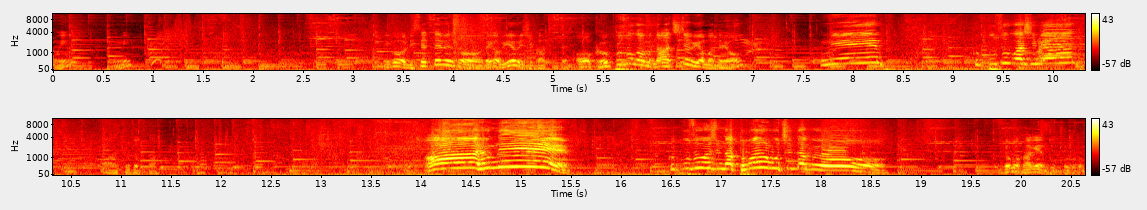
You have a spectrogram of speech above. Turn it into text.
오잉? 형님? 이거 리셋되면서 내가 위험해질 것 같은데? 어 그거 부숴가면 나 진짜 위험한데 형? 형님! 그 부숴가시면 아 조졌다. 아 형님! 그 부숴가시면 나 도망을 못 친다고요. 넘어가겠는데 이쪽으로?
